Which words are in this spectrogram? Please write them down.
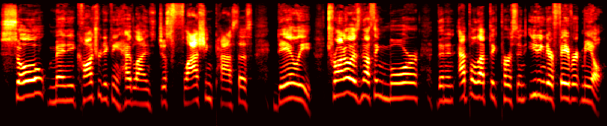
so many contradicting headlines just flashing past us daily. Toronto is nothing more than an epileptic person eating their favorite meal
